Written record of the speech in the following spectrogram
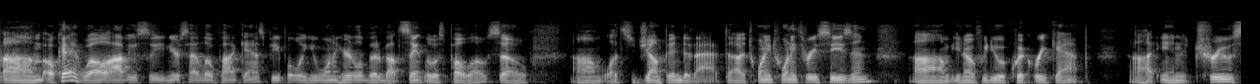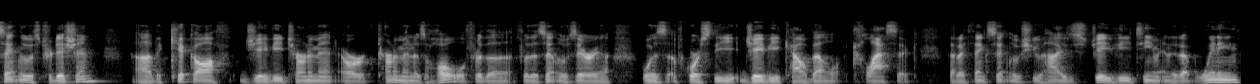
Um, okay, well, obviously, Nearside Low podcast people, you want to hear a little bit about St. Louis polo, so um, let's jump into that. Uh, 2023 season. Um, you know, if we do a quick recap, uh, in true St. Louis tradition, uh, the kickoff JV tournament or tournament as a whole for the for the St. Louis area was, of course, the JV Cowbell Classic that I think St. Louis U High's JV team ended up winning.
